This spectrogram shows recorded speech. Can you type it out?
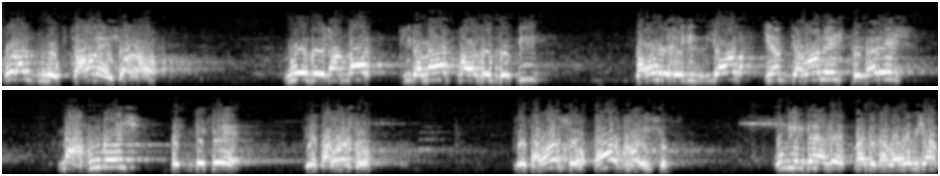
خور از نکته ها اشاره ها. نوح پیغمبر پیرمرد معاذ سفید با عمر خیلی زیاد اینم جوانش پسرش محبوبش بهش میگه که بیا سوار شو. بیا سوار شو غرق خواهی شد. اون میگه که نه من سوار نمیشم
